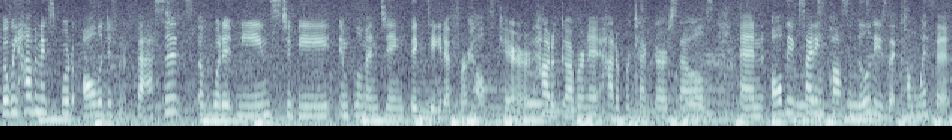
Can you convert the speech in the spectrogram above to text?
but we haven't explored all the different facets of what it means to be implementing big data for healthcare, how to govern it, how to protect ourselves, and all the exciting possibilities that come with it.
